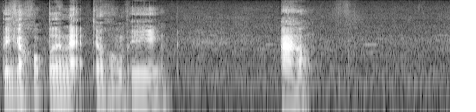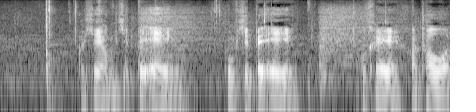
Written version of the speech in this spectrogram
เต้นกับคอปเปอร์แหละ เจ้าของเพลง อ้าว โอเค ผมคิดไปเอง ผมคิดไปเอง โอเค ขอโทษ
